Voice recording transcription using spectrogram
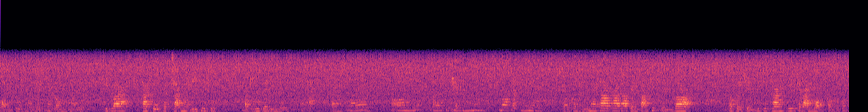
ของครูขนาดเล็กเนี่ยโรงเรียนขนาเล็กคิดว่าถ้าครูครบชั้นน่ะดีที่สุดปฏิรูปได้ดีเลยค่ะประมาณแล้วนั้นพอมีอะนอกจากนี้ไหมคะก็ก็ไม่รู้นะถ้าถ้าถ้าเป็นความคิดเห็นก็ก็เคยเขียนที่ทุกครั้งที่กระดานบอกของสพท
